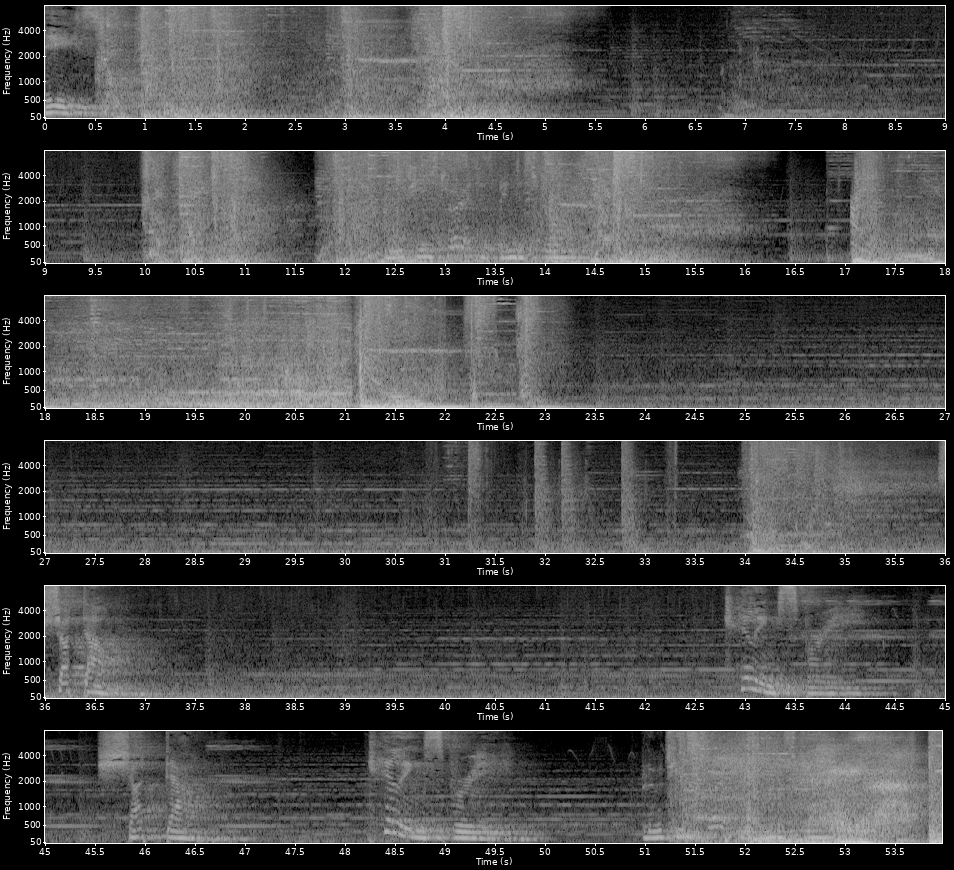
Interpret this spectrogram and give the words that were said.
Ace. Shut down. Killing spree. Shut down. Killing spree. Blue team's turret has been destroyed.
